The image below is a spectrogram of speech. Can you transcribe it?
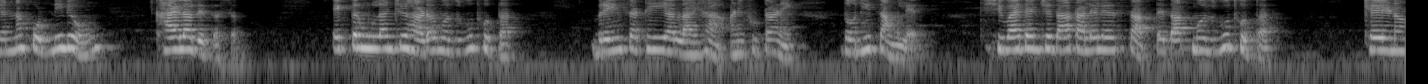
यांना फोडणी देऊन खायला देत असत. एकतर मुलांची हाडं मजबूत होतात. ब्रेनसाठी या लाह्या आणि फुटाणे दोन्ही चांगले आहेत. शिवाय त्यांचे दात आलेले असतात ते दात मजबूत होतात. खेळणं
